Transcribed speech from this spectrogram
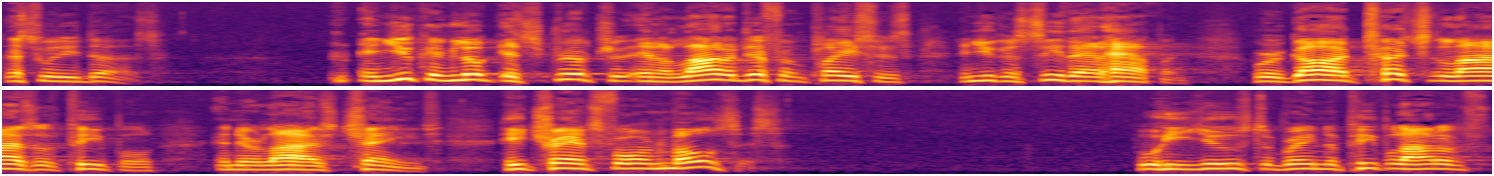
That's what He does. And you can look at Scripture in a lot of different places and you can see that happen, where God touched the lives of people and their lives changed. He transformed Moses who he used to bring the people out of,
